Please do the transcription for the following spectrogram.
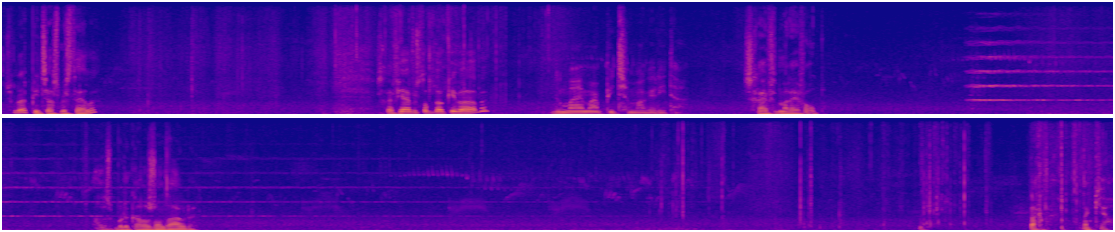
Zullen we pizza's bestellen? Schrijf jij verstopt welke je wil hebben? Doe mij maar pizza margarita. Schrijf het maar even op. Anders moet ik alles onthouden. Prachtig, dankjewel.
